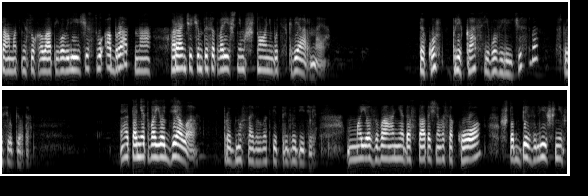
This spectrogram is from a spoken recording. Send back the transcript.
сам отнесу халат его величеству обратно, раньше, чем ты сотворишь с ним что-нибудь скверное». «Таков приказ его величества?» — спросил Петр. «Это не твое дело!» — прогнусавил в ответ предводитель. Мое звание достаточно высоко, чтоб без лишних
